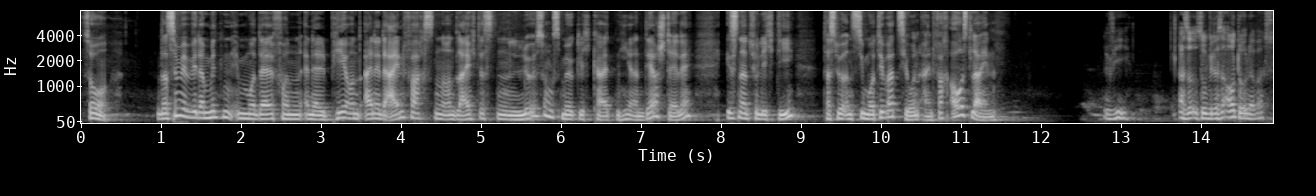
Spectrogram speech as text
So, da sind wir wieder mitten im Modell von NLP und eine der einfachsten und leichtesten Lösungsmöglichkeiten hier an der Stelle ist natürlich die, dass wir uns die Motivation einfach ausleihen. Wie? Also so wie das Auto oder was?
